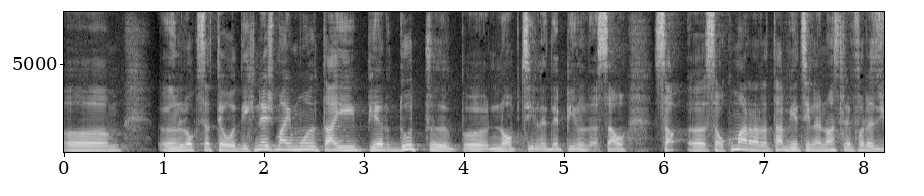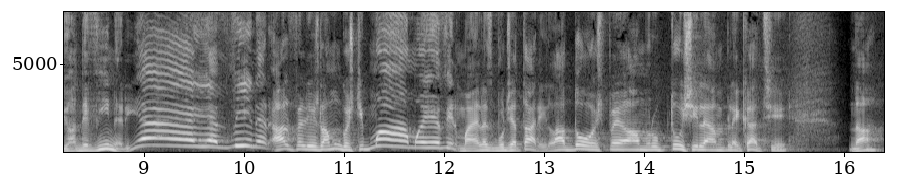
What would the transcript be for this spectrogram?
uh, în loc să te odihnești mai mult, ai pierdut uh, nopțile de pildă. Sau, sau, uh, sau cum ar arăta viețile noastre fără ziua de vineri. E, e vineri! Altfel ești la muncă, știi, mamă, e vineri! Mai ales bugetarii. La 12 am rupt ușile, am plecat și... Da?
